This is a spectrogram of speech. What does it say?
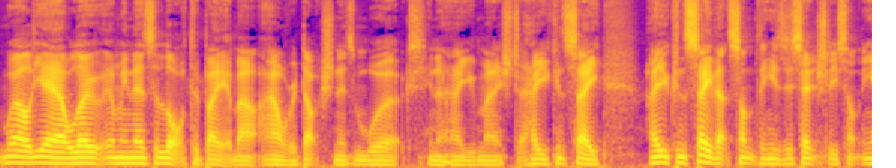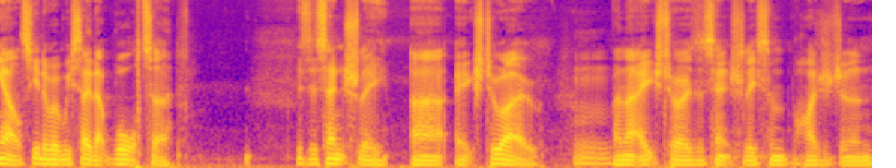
Well, yeah. Although I mean, there's a lot of debate about how reductionism works. You know, how you manage to how you can say how you can say that something is essentially something else. You know, when we say that water is essentially uh, H2O, Hmm. and that H2O is essentially some hydrogen and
